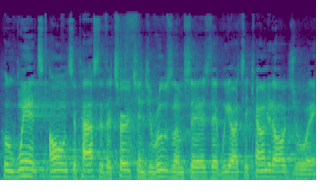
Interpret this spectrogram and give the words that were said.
who went on to pastor the church in Jerusalem, says that we are to count it all joy,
